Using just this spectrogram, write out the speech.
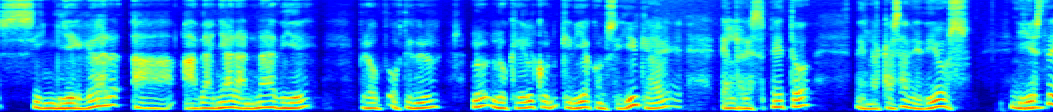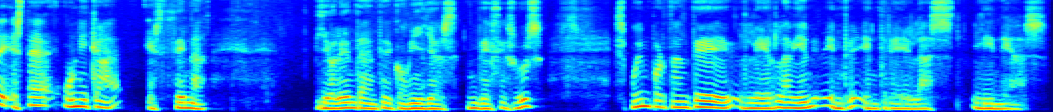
sin llegar a, dañar a nadie, pero obtener lo, que él quería conseguir, que es el respeto en la casa de Dios. Y este, esta única escena violenta, entre comillas, de Jesús, es muy importante leerla bien entre, entre las líneas,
